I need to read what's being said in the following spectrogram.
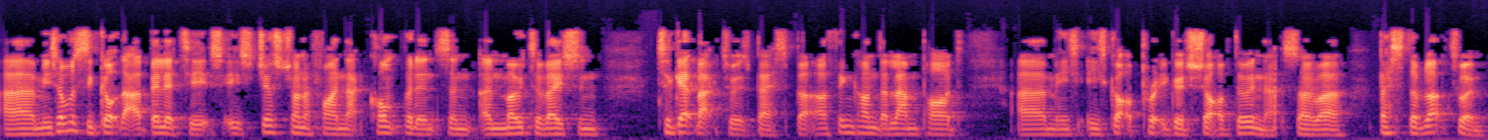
um, he's obviously got that ability. It's, it's just trying to find that confidence and, and motivation to get back to his best. But I think under Lampard, um, he's, he's got a pretty good shot of doing that. So uh, best of luck to him.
